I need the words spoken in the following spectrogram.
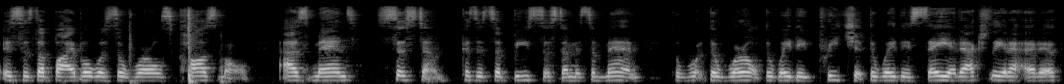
It says the Bible was the world's cosmo as man's system because it's a beast system. It's a man the the world, the way they preach it, the way they say it. Actually, it, it, it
